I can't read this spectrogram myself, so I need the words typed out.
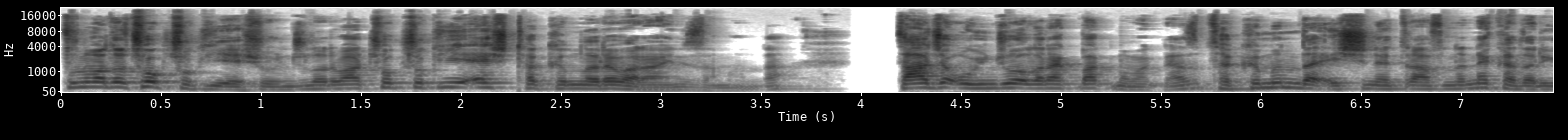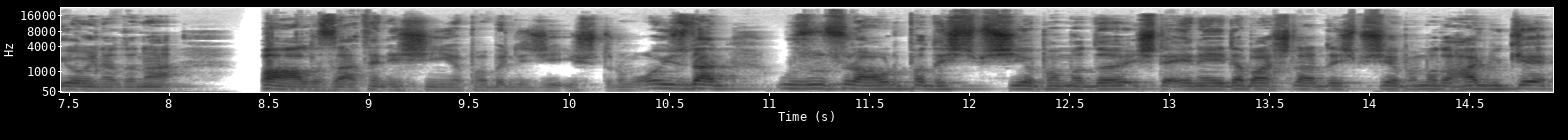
Turnuvada çok çok iyi eş oyuncuları var. Çok çok iyi eş takımları var aynı zamanda. Sadece oyuncu olarak bakmamak lazım. Takımın da eşin etrafında ne kadar iyi oynadığına bağlı zaten eşin yapabileceği iş durumu. O yüzden uzun süre Avrupa'da hiçbir şey yapamadı. İşte NA'de başlarda hiçbir şey yapamadı. Halbuki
